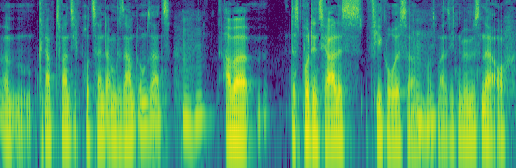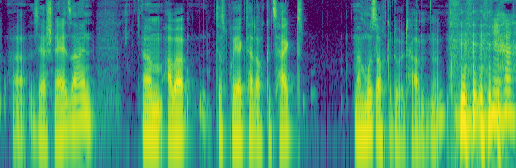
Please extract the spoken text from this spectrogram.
ähm, knapp 20 Prozent am Gesamtumsatz. Mhm. Aber das Potenzial ist viel größer mhm. aus meiner Sicht. Wir müssen da auch äh, sehr schnell sein. Ähm, aber das Projekt hat auch gezeigt, man muss auch Geduld haben. Ne? Ja.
